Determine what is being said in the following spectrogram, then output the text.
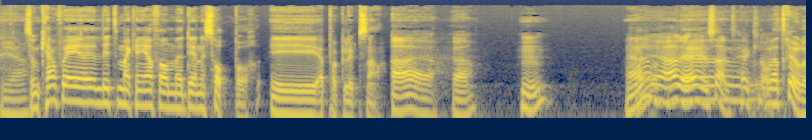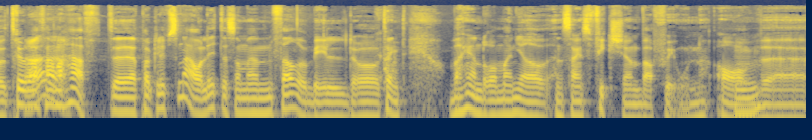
Ja. Som kanske är lite man kan jämföra med Dennis Hopper i Apocalypse Now. Ja, ja, ja. Mm. Ja, ja, det är sant, helt klart. Vad tror du? Tror du Ja, att han ja. har haft eh, Apocalypse Now lite som en förebild och tänkt vad händer om man gör en science fiction version av, Mm. eh,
